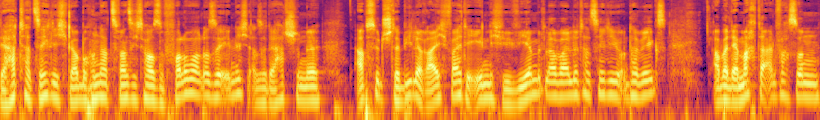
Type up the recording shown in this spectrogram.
Der hat tatsächlich, ich glaube, 120.000 Follower oder so ähnlich. Also der hat schon eine absolut stabile Reichweite, ähnlich wie wir mittlerweile tatsächlich unterwegs. Aber der macht da einfach so ein,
